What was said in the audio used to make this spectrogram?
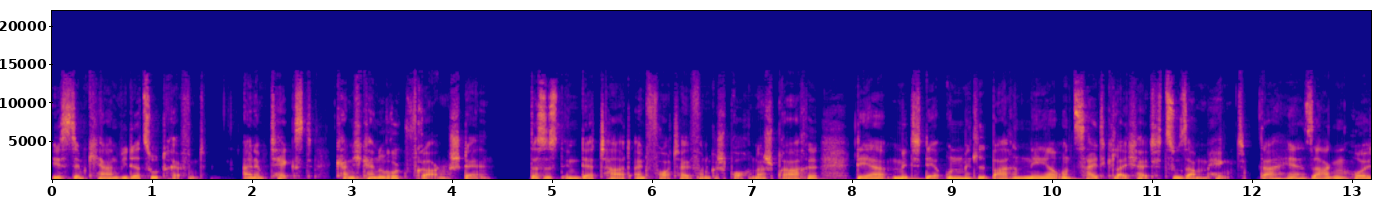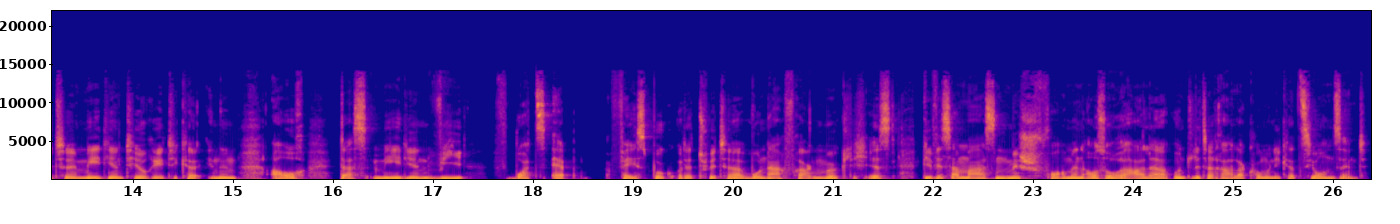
ist im Kern wieder zutreffend. Einem Text kann ich keine Rückfragen stellen. Das ist in der Tat ein Vorteil von gesprochener Sprache, der mit der unmittelbaren Nähe und Zeitgleichheit zusammenhängt. Daher sagen heute Medientheoretikerinnen auch, dass Medien wie WhatsApp Facebook oder Twitter, wo Nachfragen möglich ist, gewissermaßen Mischformen aus oraler und literaler Kommunikation sind.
